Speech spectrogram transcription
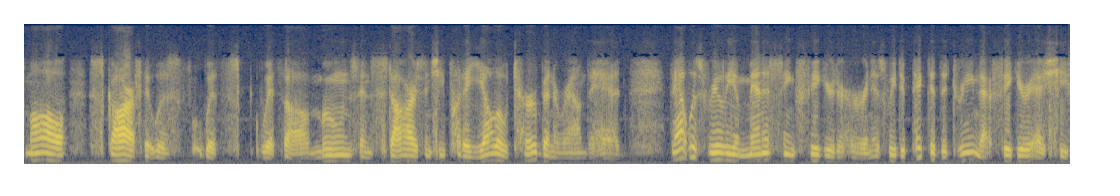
small scarf that was with with uh, moons and stars, and she put a yellow turban around the head. That was really a menacing figure to her. And as we depicted the dream, that figure, as she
